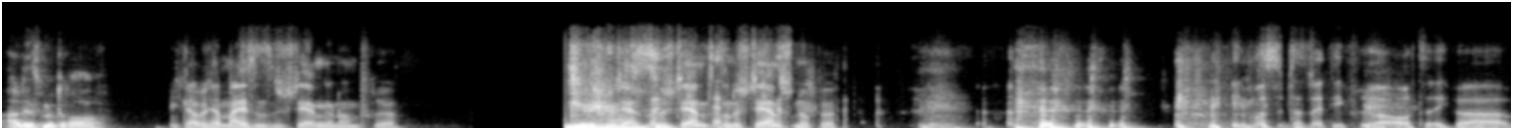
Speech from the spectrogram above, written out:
Alles mit drauf. Ich glaube, ich habe meistens einen Stern genommen früher. Stern, so, eine Stern, so eine Sternschnuppe. Ich musste tatsächlich früher auch, ich war,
